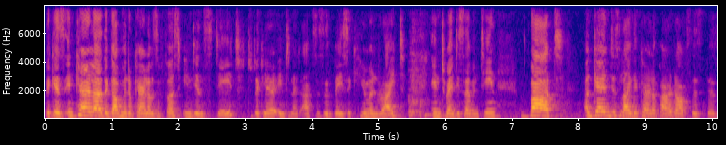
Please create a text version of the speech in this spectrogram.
Because in Kerala, the government of Kerala was the first Indian state to declare internet access as a basic human right in 2017. But again, just like the Kerala paradox, there's, there's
